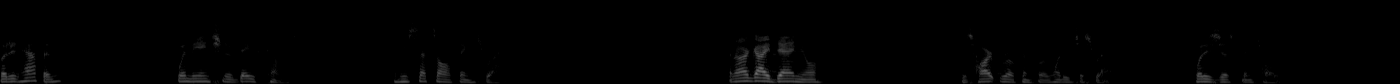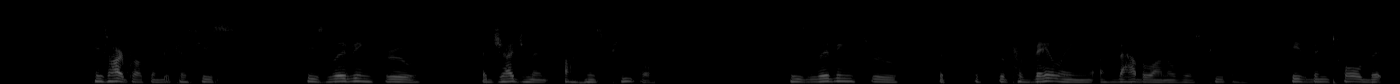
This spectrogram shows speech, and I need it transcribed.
But it happens when the Ancient of Days comes and he sets all things right. And our guy Daniel is heartbroken for what he just read, what he's just been told. He's heartbroken because he's, he's living through a judgment on his people. He's living through the, the prevailing of Babylon over his people. He's been told that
